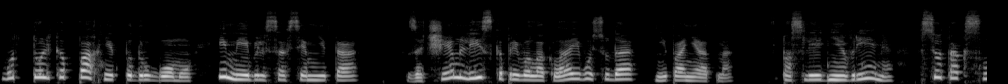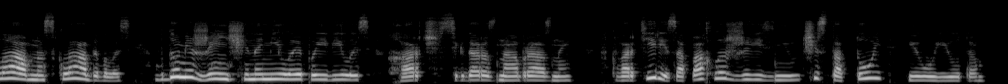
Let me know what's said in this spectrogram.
Вот только пахнет по-другому, и мебель совсем не та. Зачем Лиска приволокла его сюда, непонятно. В последнее время все так славно складывалось. В доме женщина милая появилась, харч всегда разнообразный. В квартире запахло жизнью, чистотой и уютом.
